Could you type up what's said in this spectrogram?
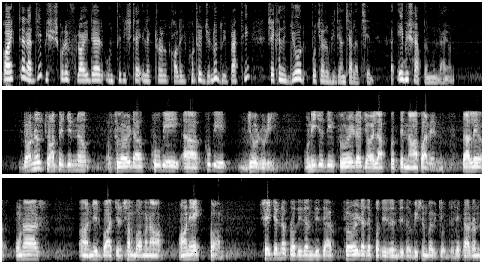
কয়েকটা রাজ্যে বিশেষ করে ফ্লরিডার উনত্রিশটা ইলেকট্রাল কলেজ ভোটের জন্য দুই প্রার্থী সেখানে জোর প্রচার অভিযান চালাচ্ছেন। এ বিষয়ে আপনার মূল্যায়ন? ডোনাল্ড ট্রাম্পের জন্য ফ্লোরিডা খুবই খুবই জরুরি। উনি যদি ফ্লোরিডা জয় লাভ করতে না পারেন তাহলে ওনার নির্বাচন সম্ভাবনা অনেক কম। সেই জন্য প্রতিদ্বন্দ্বিতা, ফ্লোরিডাতে প্রতিদ্বন্দ্বিতা ভীষণভাবে চলতেছে। কারণ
